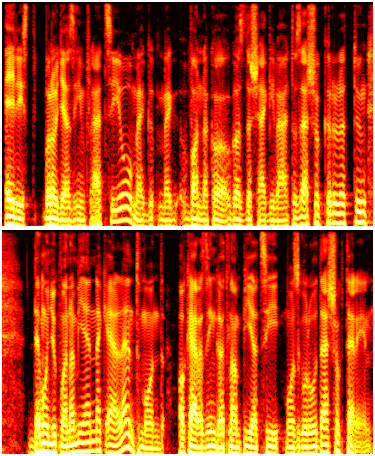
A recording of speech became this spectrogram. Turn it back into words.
egyrészt van ugye az infláció, meg, meg vannak a gazdasági változások körülöttünk, de mondjuk van, ami ennek ellentmond, akár az ingatlan piaci mozgolódások terén?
